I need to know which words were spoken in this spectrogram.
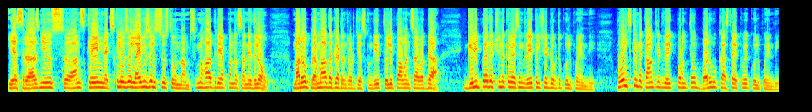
S Raj news on screen exclusive live visuals చూస్తూ ఉన్నాం. సింహాద్రి అప్పన్న సన్నిధిలో మరో ప్రమాద ఘటన చోటు చేసుకుంది. తొలి పావంచా వద్ద గిరి ప్రదక్షిణకు వేసిన రేకుల షెడ్ ఒకటి కూలిపోయింది. పోల్స్ కింద కాంక్రీట్ వేయకపోవడంతో బరువు కాస్త ఎక్కువే కూలిపోయింది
